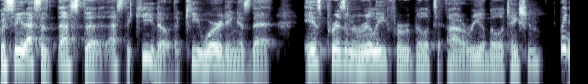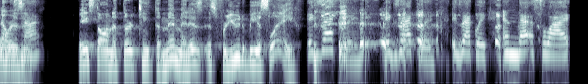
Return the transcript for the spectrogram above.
But see, that's a, that's the that's the key though. The key wording is that is prison really for rehabilita- uh, rehabilitation? We know it's not based on the 13th amendment is, is for you to be a slave exactly exactly exactly and that's why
